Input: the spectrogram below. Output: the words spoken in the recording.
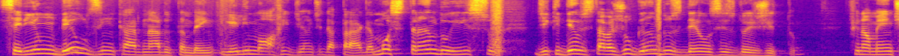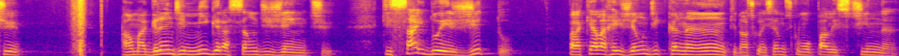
seria um deus encarnado também. E ele morre diante da praga, mostrando isso de que Deus estava julgando os deuses do Egito. Finalmente, há uma grande migração de gente que sai do Egito para aquela região de Canaã, que nós conhecemos como Palestina,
